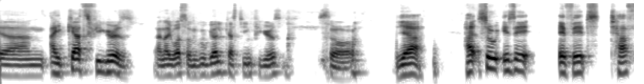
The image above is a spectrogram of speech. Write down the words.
um, I cast figures, and I was on Google casting figures." so Yeah. So is it if it's tough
